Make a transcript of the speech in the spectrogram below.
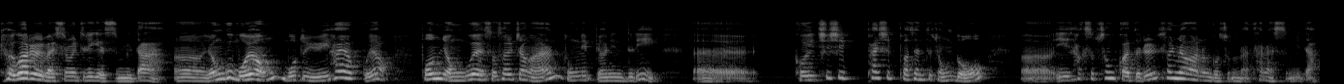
결과를 말씀을 드리겠습니다. 어, 연구 모형 모두 유의하였고요. 본 연구에서 설정한 독립 변인들이 에, 거의 70, 80% 정도 어, 이 학습 성과들을 설명하는 것으로 나타났습니다.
